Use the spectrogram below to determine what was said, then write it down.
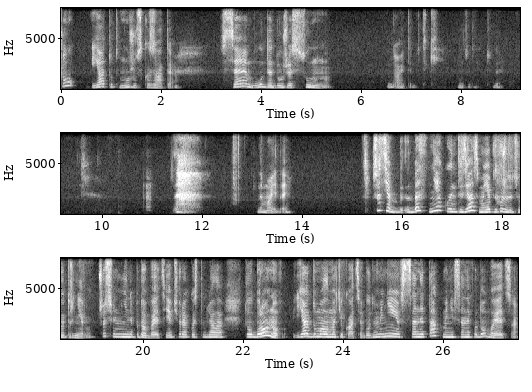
Що я тут можу сказати? Все буде дуже сумно. Дай тобі такі. Не туди, туди. Нема ідей. Щось я без ніякого ентузіазму я підходжу до цього турніру. Щось він мені не подобається. Я вчора якось вставляла ту оборону, я думала, матюкатися буду. Мені все не так, мені все не подобається.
